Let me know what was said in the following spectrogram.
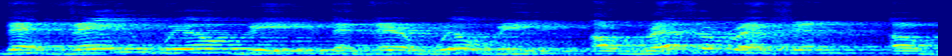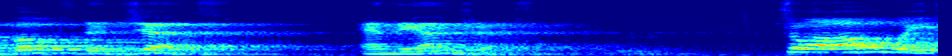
that they will be, that there will be a resurrection of both the just and the unjust. So I always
